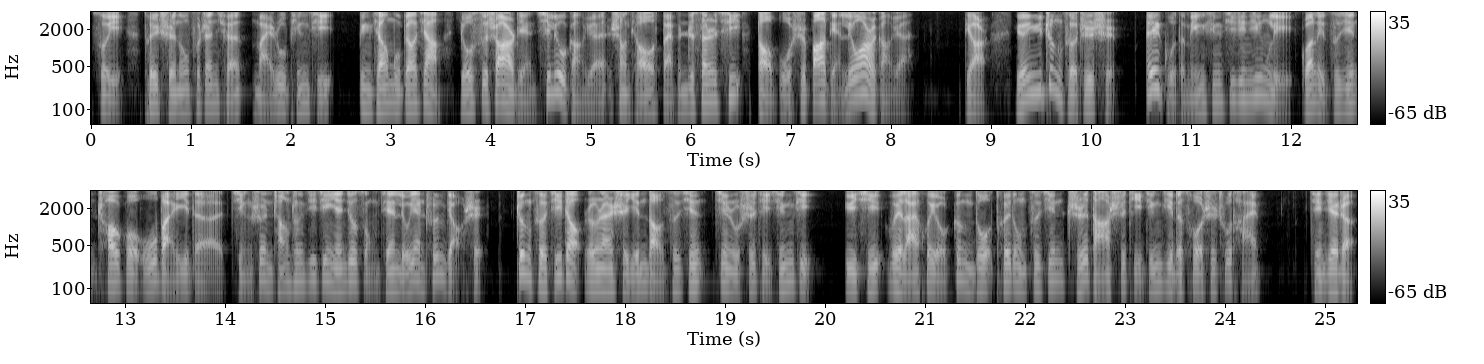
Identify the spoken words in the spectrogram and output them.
所以推迟农夫山泉买入评级，并将目标价由四十二点七六港元上调百分之三十七到五十八点六二港元。第二，源于政策支持，A 股的明星基金经理、管理资金超过五百亿的景顺长城基金研究总监刘彦春表示，政策基调仍然是引导资金进入实体经济。预期未来会有更多推动资金直达实体经济的措施出台。紧接着，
